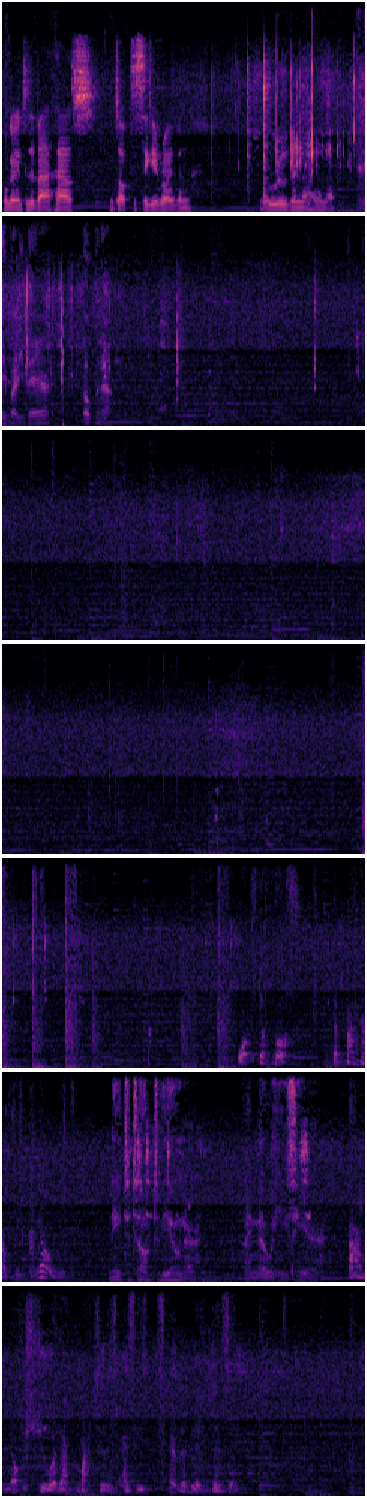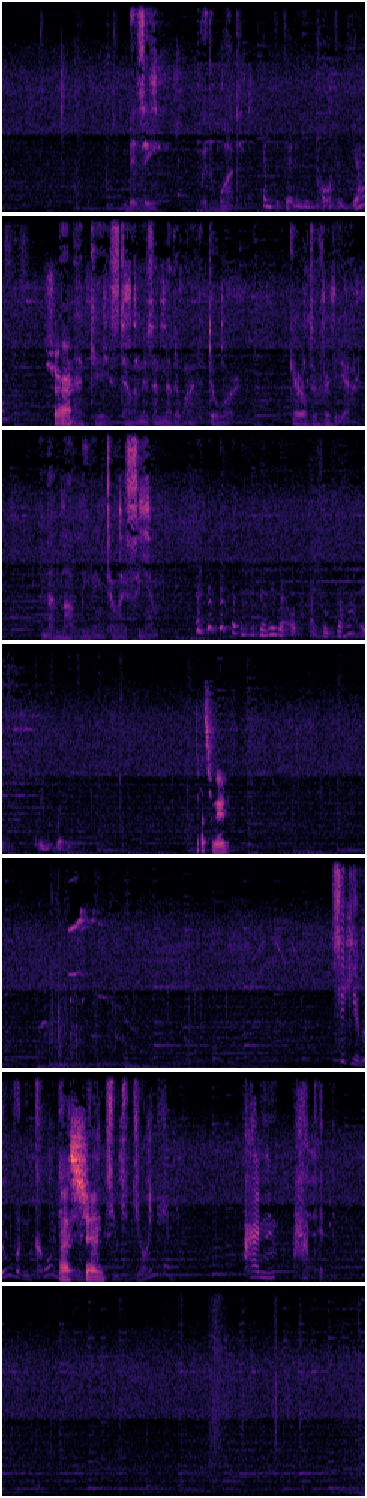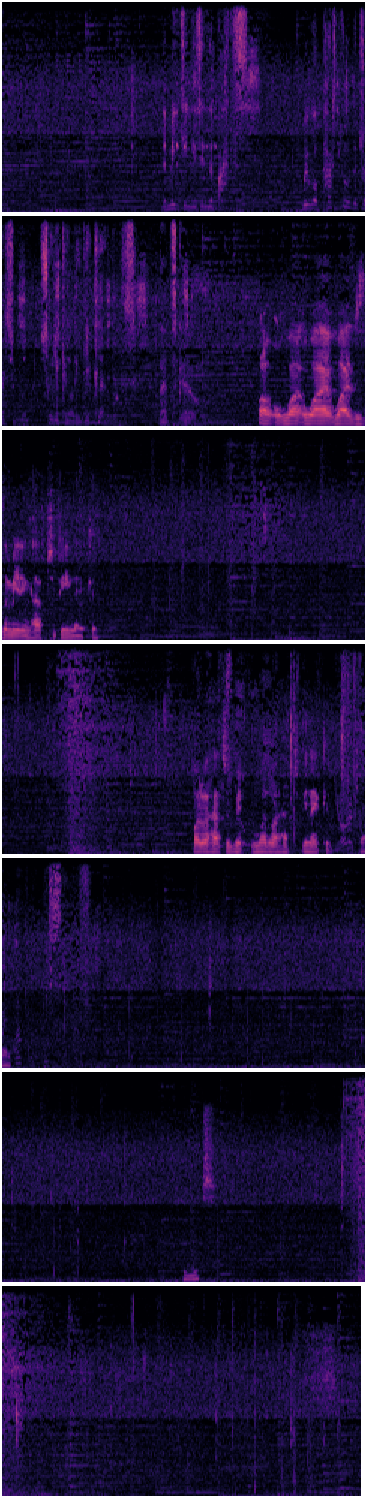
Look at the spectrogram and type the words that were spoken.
We're going to the bathhouse and talk to Sigi Reuven. Reuven, I don't know. Anybody there? Open up. What's the fuss? The bathhouse is closed. Need to talk to the owner. I know he's here. I'm not sure that matters, as he's terribly busy. Busy? With what? Entertaining important guests. Sure. In that case, tell him there's another one at the door. Geralt of Rivia. And I'm not leaving till I see him. Very well, I shall try. Please wait. That's weird. Sigi Reuven cordially Nice chin. invites you to join him. I'm happy. The meeting is in the baths. We will pass through the dressing room so you can leave your clothes. Let's go. Oh, why, why, why does the meeting have to be naked? Why do I have to be? Why do I have to be naked? You're Why? Oops.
